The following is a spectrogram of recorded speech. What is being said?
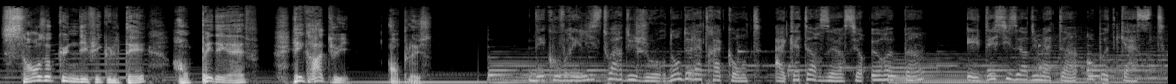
sans aucune difficulté, en PDF et gratuit en plus. Découvrez l'histoire du jour dont de la raconte à 14h sur Europe 1 et dès 6h du matin en podcast.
